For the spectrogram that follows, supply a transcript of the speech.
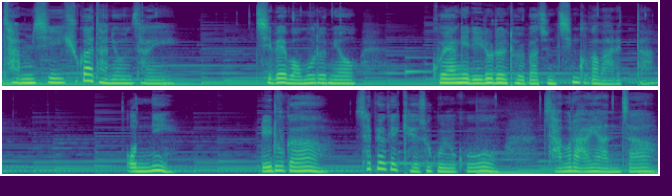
잠시 휴가 다녀온 사이 집에 머무르며 고양이 리루를 돌봐준 친구가 말했다. 언니, 리루가 새벽에 계속 울고 잠을 아예 안 자.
